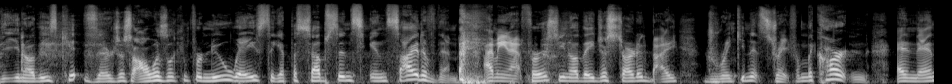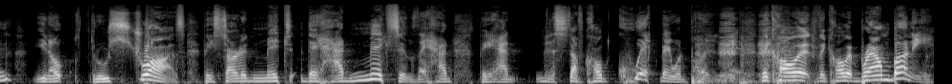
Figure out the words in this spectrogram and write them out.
You know, these kids, they're just always looking for new ways to get the substance inside of them. I mean, at first, you know, they just started by drinking it straight from the carton. And then, you know, through straws. They started mix they had mix-ins. They had they had this stuff called quick they would put in it. They call it they call it brown bunny.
